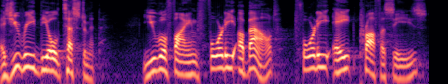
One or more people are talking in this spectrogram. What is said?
As you read the Old Testament, you will find 40 about 48 prophecies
